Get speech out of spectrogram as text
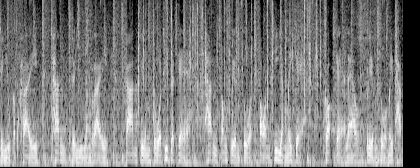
จะอยู่กับใคร ท่านจะอยู่อย่างไร การเตรียมตัวที่จะแก่ ท่านต้องเตรียมตัวตอนที่ยังไม่แก่ เพราะแก่แล้วเตรียมตัวไม่ทัน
